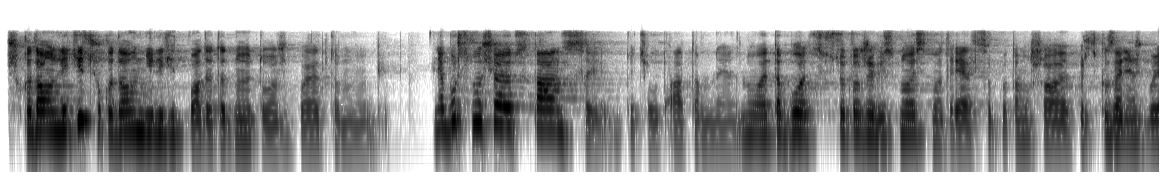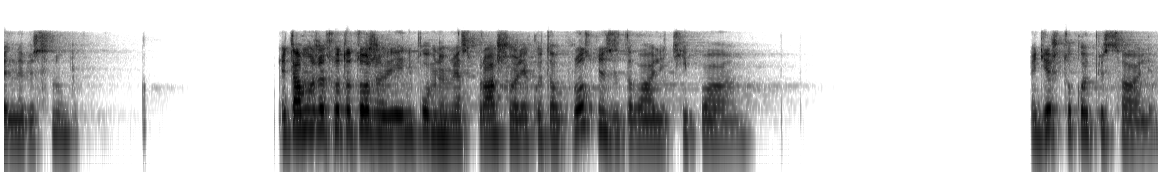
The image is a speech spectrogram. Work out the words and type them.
Что когда он летит, что когда он не летит, падает одно и то же, поэтому... Меня больше смущают станции, вот эти вот атомные. Ну, это будет все тоже весной смотреться, потому что предсказания же были на весну. И там уже кто-то тоже, я не помню, меня спрашивали, какой-то вопрос мне задавали, типа... а Где ж такое писали?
